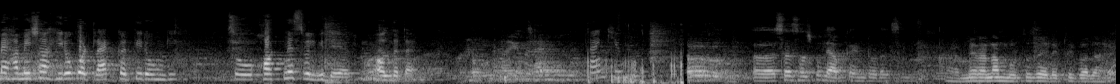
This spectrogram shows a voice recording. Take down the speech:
मैं हमेशा हीरो को अट्रैक्ट करती रहूँगी। So hotness will be there all the time thank you sir सबसे पहले आपका इंट्रोडक्शन मेरा नाम मुर्तज़ा इलेक्ट्रिक वाला है।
